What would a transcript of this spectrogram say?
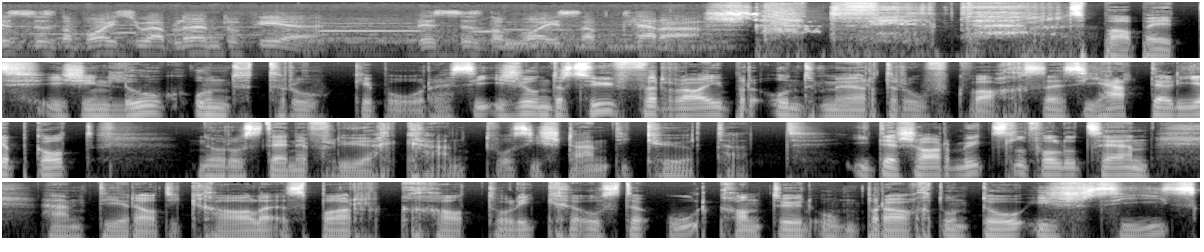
This is the voice you have learned to fear. This is the voice of terror. Stadtfilter. Babette ist in Lug und Trug geboren. Sie ist unter Säufer, Räuber und Mörder aufgewachsen. Sie hat den lieben Gott nur aus diesen Flüchen kennt, wo sie ständig gehört hat. In der Scharmützel von Luzern haben die Radikalen ein paar Katholiken aus den Urkantonen umgebracht und da ist sie es,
